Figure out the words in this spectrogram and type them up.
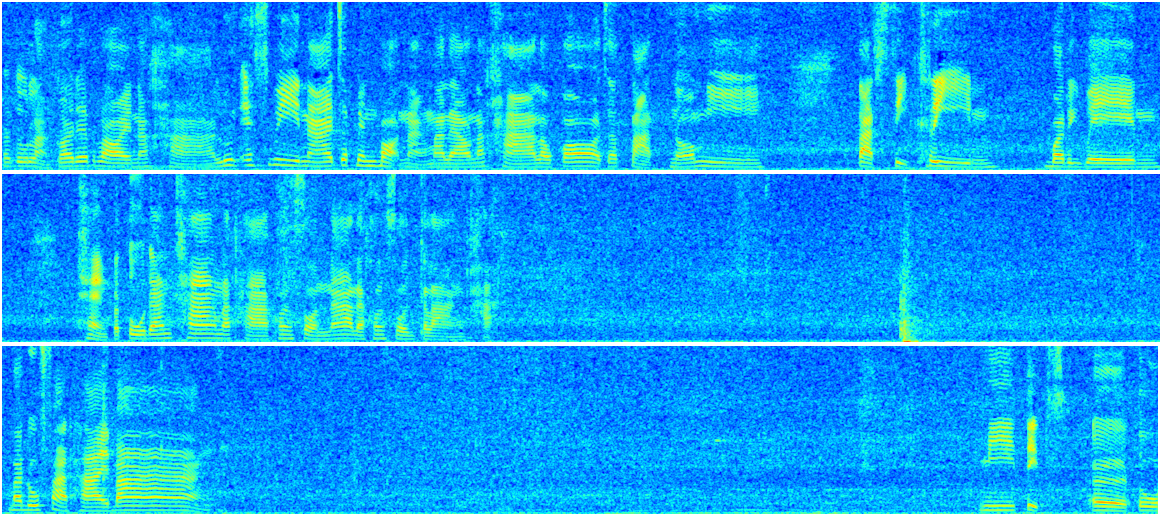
ประตูหลังก็เรียบร้อยนะคะ รุ่น SV นะจะเป็นเบาะหนังมาแล้วนะคะ แล้วก็จะตัดเนาะมีตัดสีครีม บริเวณ แผงประตูด้านข้างนะคะ คอนโซลหน้าและคอนโซลกลางค่ะ มาดูฝาท้ายบ้าง มีติดตัว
